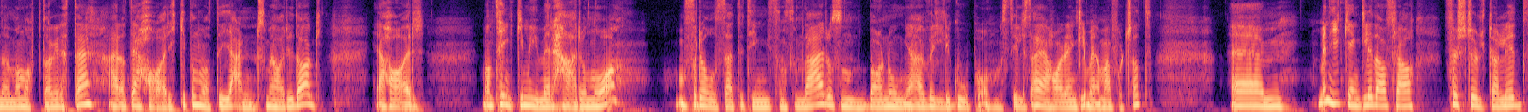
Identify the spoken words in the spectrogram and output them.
når man oppdager dette, er at jeg har ikke på en måte hjernen som jeg har i dag. Jeg har, Man tenker mye mer her og nå. Må forholde seg til ting sånn som det er. Og sånn barn og unge er veldig gode på å omstille seg. Jeg har det egentlig med meg fortsatt. Um, men gikk egentlig da fra første ultralyd,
